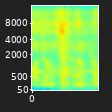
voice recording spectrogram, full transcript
ご乗車く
